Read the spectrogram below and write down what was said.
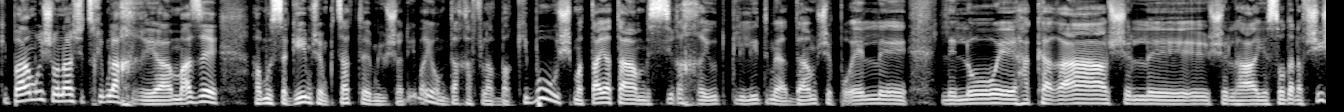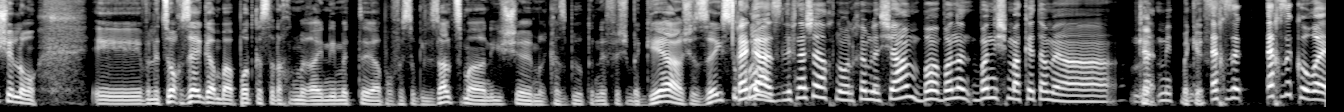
כי פעם ראשונה שצריכים להכריע מה זה המושגים שהם קצת אה, מיושנים היום, דחף לאו בר כיבוש, מתי אתה מסיר אחריות פלילית מאדם שפועל אה, ללא אה, הכרה של, של היסוד הנפשי שלו. ולצורך זה גם בפודקאסט אנחנו מראיינים את הפרופסור גיל זלצמן, איש מרכז בריאות הנפש בגאה, שזה עיסוקו. רגע, אז לפני שאנחנו הולכים לשם, בוא, בוא, בוא נשמע קטע מה... כן, מ- בכיף. איך זה, איך זה קורה,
